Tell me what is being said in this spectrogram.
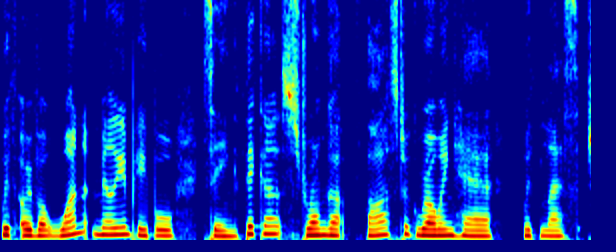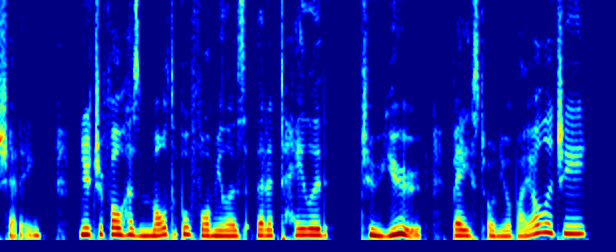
with over 1 million people seeing thicker, stronger, faster growing hair with less shedding. Nutrafol has multiple formulas that are tailored to you based on your biology,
